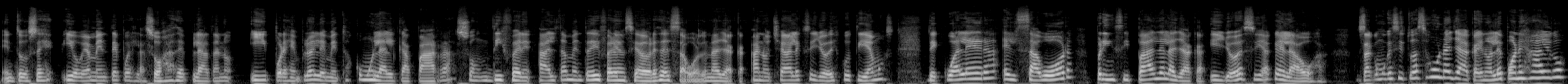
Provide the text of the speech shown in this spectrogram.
Entonces, y obviamente pues las hojas de plátano y por ejemplo elementos como la alcaparra son altamente diferenciadores del sabor de una yaca. Anoche Alex y yo discutíamos de cuál era el sabor principal de la yaca y yo decía que la hoja. O sea, como que si tú haces una yaca y no le pones algo,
